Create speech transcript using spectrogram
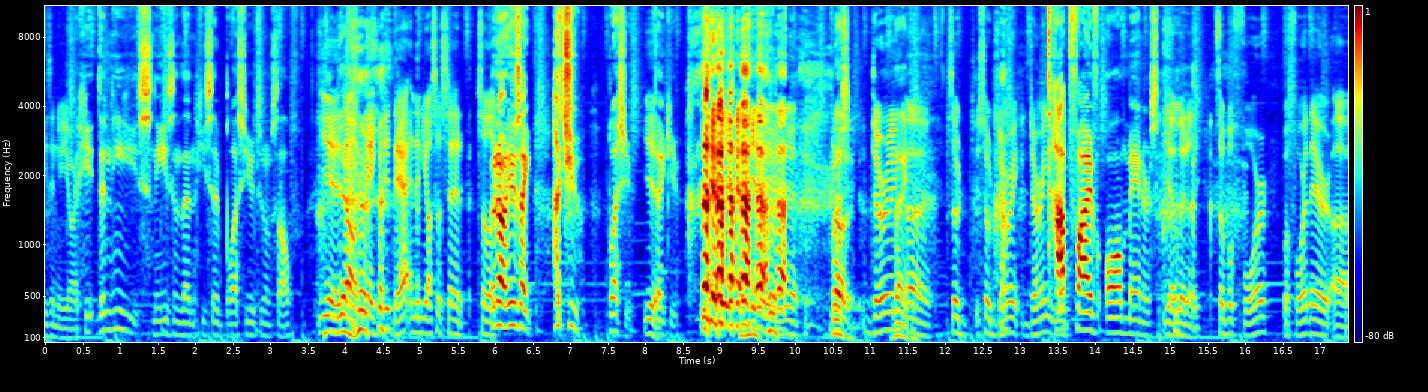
He's in New York. he didn't he sneeze and then he said bless you to himself? Yeah, Yeah. no, yeah, he did that, and then he also said so. Like, no, he was like you, bless you, Yeah. thank you. yeah, yeah, yeah, yeah, yeah. Bless No, you. During, Thank you. uh, so so during during Top like, five all manners. yeah, literally. So before before their uh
